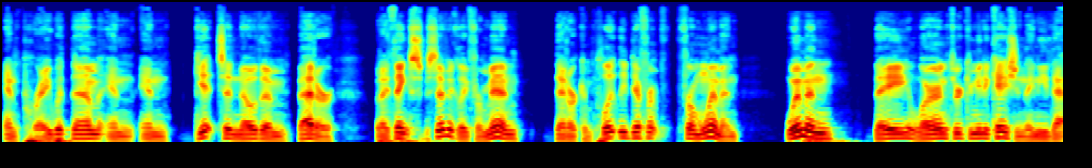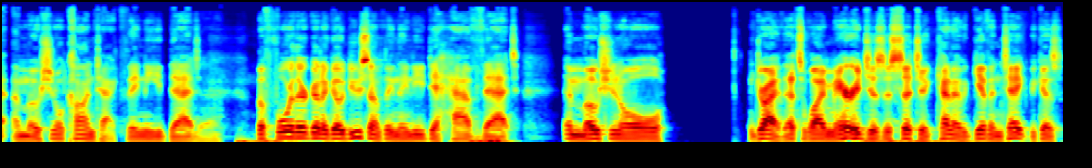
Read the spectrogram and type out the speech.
and pray with them and and get to know them better but i think specifically for men that are completely different from women women they learn through communication. They need that emotional contact. They need that Yeah. before they're going to go do something they need to have that emotional drive. That's why marriages is such a kind of a give and take because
